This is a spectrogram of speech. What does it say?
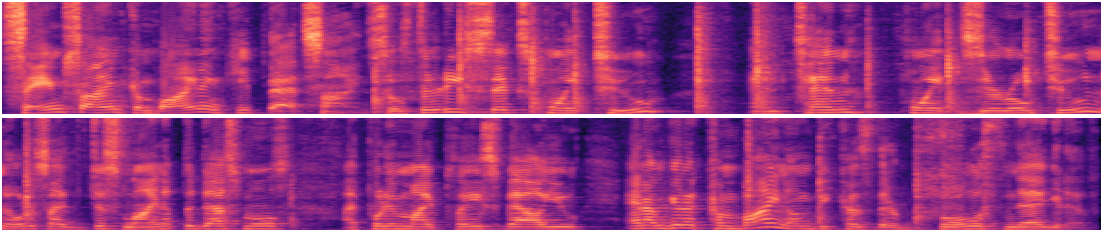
Same sign, combine and keep that sign. So 36.2 and 10.02. Notice I just line up the decimals. I put in my place value. And I'm going to combine them because they're both negative.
